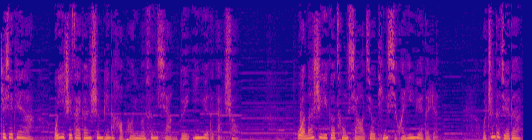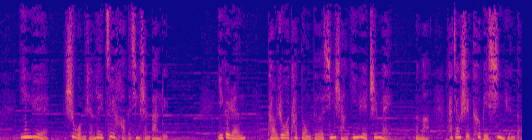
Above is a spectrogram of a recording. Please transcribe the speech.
这些天啊，我一直在跟身边的好朋友们分享对音乐的感受。我呢是一个从小就挺喜欢音乐的人，我真的觉得音乐是我们人类最好的精神伴侣。一个人倘若他懂得欣赏音乐之美，那么。他将是特别幸运的，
